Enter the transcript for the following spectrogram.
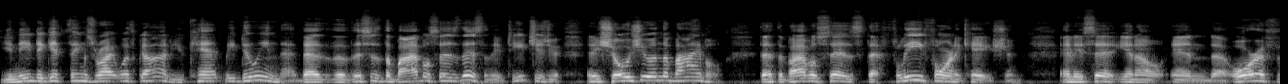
you need to get things right with God. You can't be doing that. That this is the Bible says this, and He teaches you, and He shows you in the Bible that the Bible says that flee fornication, and He said, you know, and uh, or if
